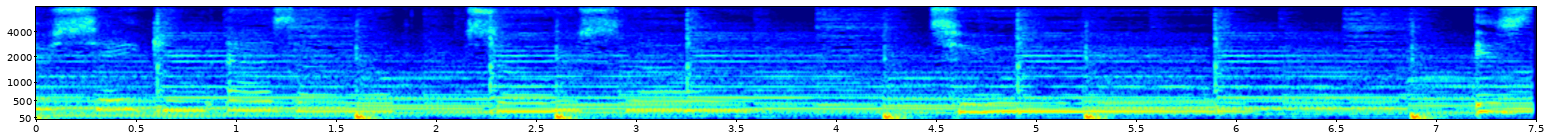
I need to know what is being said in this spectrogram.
knees are shaking as I walk so slow to you. Is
